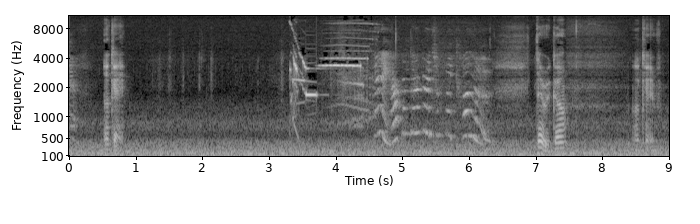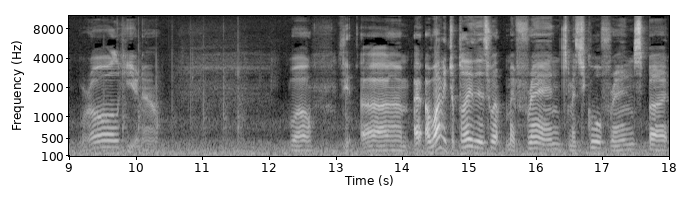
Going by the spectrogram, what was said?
F. Okay. Hey, how come that guy took my color? There we go. Okay, we're all here now. Well, um, I, I wanted to play this with my friends, my school friends, but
